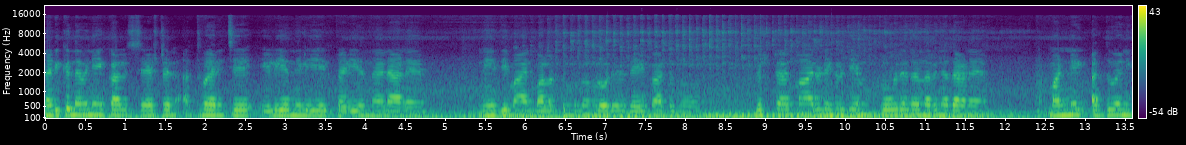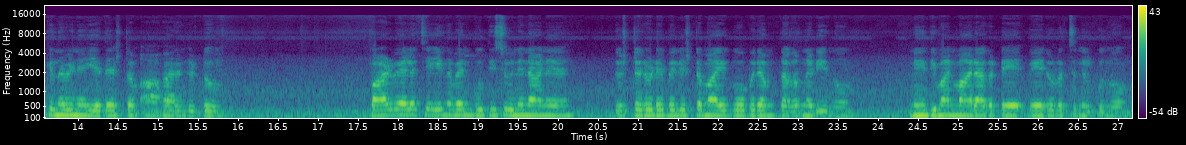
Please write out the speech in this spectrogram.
നടിക്കുന്നവനേക്കാൾ ശ്രേഷ്ഠൻ അധ്വാനിച്ച് എളിയ നിലയിൽ കഴിയുന്നവനാണ്. നീതിമാൻ വളർത്തുമൃഗങ്ങളോട് ദയ കാട്ടുന്നു. ദുഷ്ടാത്മാരുടെ ഹൃദയം ക്രൂരത നിറഞ്ഞതാണ്. മണ്ണിൽ അധ്വാനിക്കുന്നവന് യഥേഷ്ടം ആഹാരം കിട്ടും. പാഴ്വേല ചെയ്യുന്നവൻ ബുദ്ധിശൂന്യനാണ്. ദുഷ്ടരുടെ ബലിഷ്ടമായ ഗോപുരം തകർന്നടിയുന്നു. നീതിമാന്മാരാകട്ടെ വേരുറച്ചു നിൽക്കുന്നു.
